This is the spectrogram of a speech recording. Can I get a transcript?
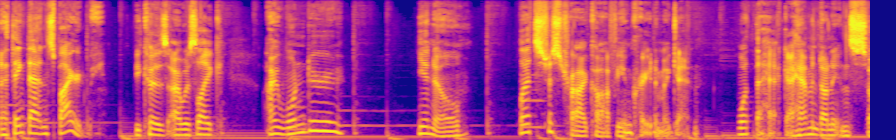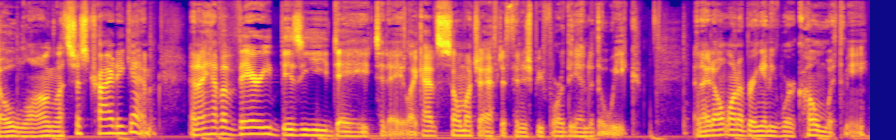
I think that inspired me because I was like, I wonder, you know, let's just try coffee and kratom again. What the heck? I haven't done it in so long. Let's just try it again. And I have a very busy day today. Like, I have so much I have to finish before the end of the week. And I don't want to bring any work home with me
